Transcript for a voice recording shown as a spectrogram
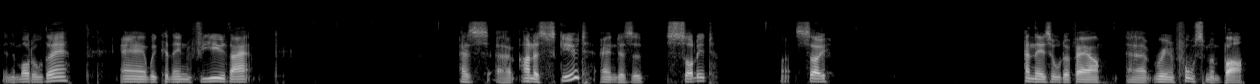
in the model there, and we can then view that as um, unobscured and as a solid like so. And there's all of our uh, reinforcement bar.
